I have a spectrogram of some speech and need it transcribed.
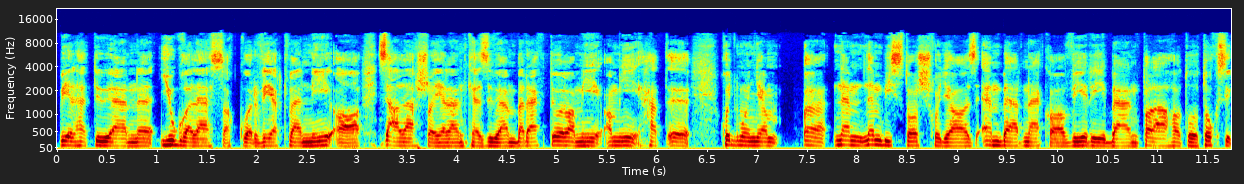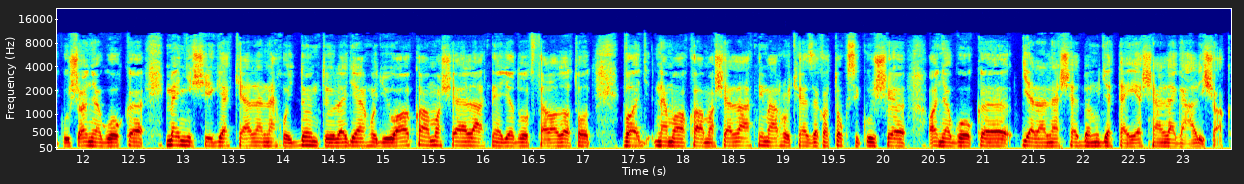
vélhetően joga lesz akkor vért venni az állásra jelentkező emberektől, ami, ami hát, hogy mondjam, nem, nem biztos, hogy az embernek a vérében található toxikus anyagok mennyisége kellene, hogy döntő legyen, hogy ő alkalmas ellátni egy adott feladatot, vagy nem alkalmas ellátni, már hogyha ezek a toxikus anyagok jelen esetben ugye teljesen legálisak.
